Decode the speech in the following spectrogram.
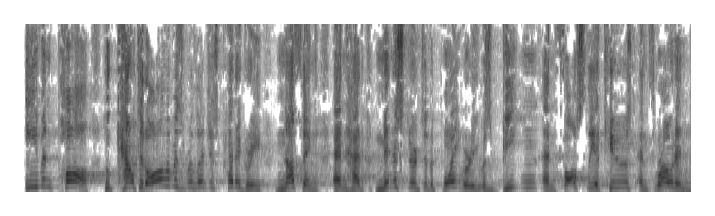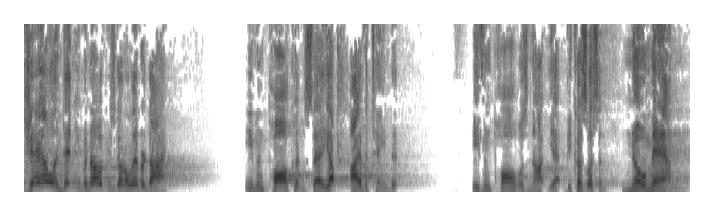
Even Paul, who counted all of his religious pedigree nothing and had ministered to the point where he was beaten and falsely accused and thrown in jail and didn't even know if he was going to live or die. Even Paul couldn't say, Yep, I've attained it. Even Paul was not yet. Because listen, no man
